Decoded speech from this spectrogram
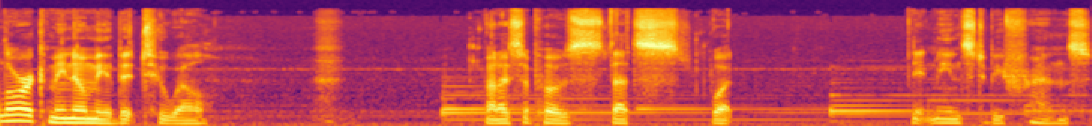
Aloric may know me a bit too well, but I suppose that's what it means to be friends.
